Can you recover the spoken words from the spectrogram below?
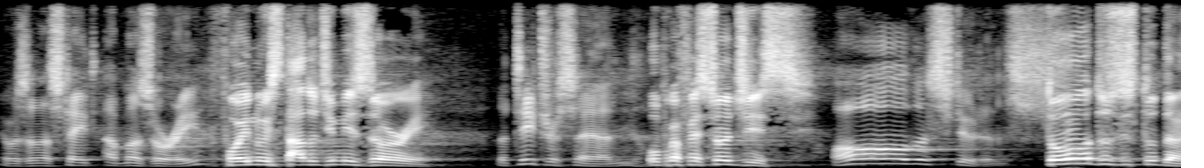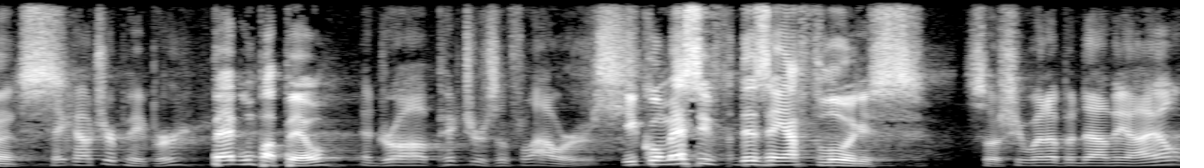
It was in the state of Missouri. foi no estado de Missouri. The teacher said, O professor disse: all the students todos os estudantes, take out your paper pega um papel and draw pictures of flowers. e comece a desenhar flores. So she went up and down the aisle,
